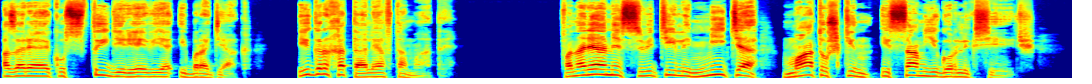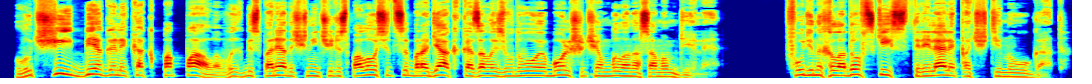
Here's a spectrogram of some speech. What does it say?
озаряя кусты, деревья и бродяг. И грохотали автоматы. Фонарями светили Митя, Матушкин и сам Егор Алексеевич. Лучи бегали как попало, в их беспорядочные через полосицы бродяг казалось вдвое больше, чем было на самом деле. Фудин и Холодовский стреляли почти наугад.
